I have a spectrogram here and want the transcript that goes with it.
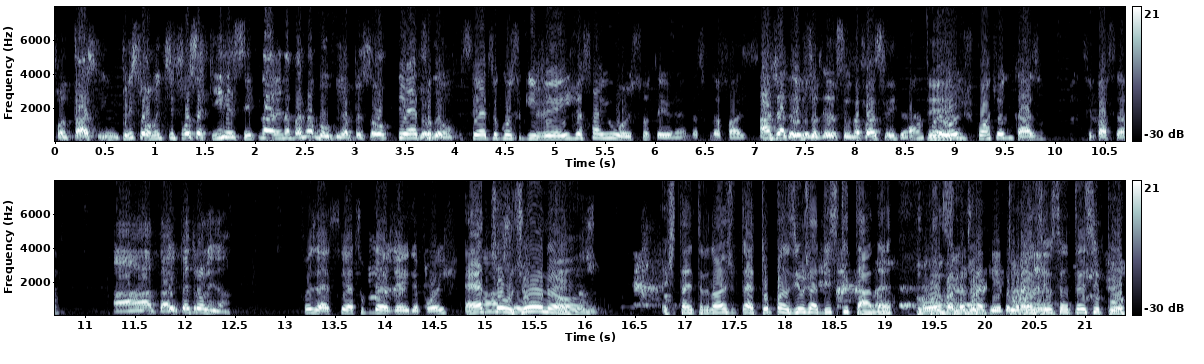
fantástico, e principalmente se fosse aqui em Recife, na Arena Pernambuco. Já pensou? Se Edson, Jogão. se Edson conseguir ver aí, já saiu hoje o sorteio, né? Da segunda fase. Ah, já teve o sorteio da segunda fase? Já foi hoje, o Sport joga em casa, se passar. Ah, tá. E Petrolina? Pois é, se Edson puder ver aí depois. Edson Ah. Júnior. Está entre nós. É, Tupanzinho já disse que tá, né? Opa, tô por aqui, aqui. Tupanzinho se antecipou.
